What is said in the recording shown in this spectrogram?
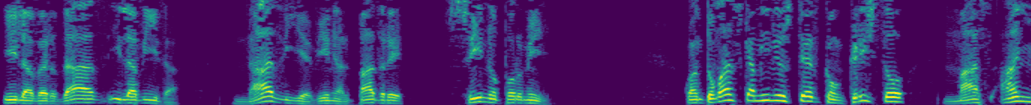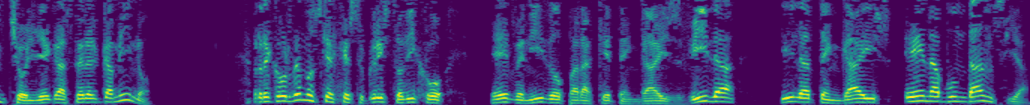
y la verdad y la vida. Nadie viene al Padre sino por mí. Cuanto más camine usted con Cristo, más ancho llega a ser el camino. Recordemos que Jesucristo dijo, He venido para que tengáis vida y la tengáis en abundancia.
